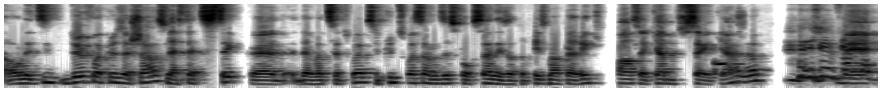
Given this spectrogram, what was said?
on a dit deux fois plus de chances. La statistique euh, de, votre site web, c'est plus de 70% des entreprises mentorées qui passent le cap du 5 ans. Là. Je vais me faire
